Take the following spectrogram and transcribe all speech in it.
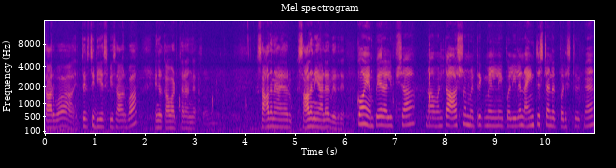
சார்பாக திருச்சி டிஎஸ்பி சார்பாக எங்களுக்கு அவார்ட் தராங்க. சாதனையாளர் சாதனையாளர் விருது. என் பேர் அலிப்ஷா. நான் வந்துட்டு ஆஷ்ரம் மெட்ரிக் மேல்நிலைப் பள்ளியில் நைன்த்து ஸ்டாண்டர்ட் படிச்சுட்டு இருக்கேன்.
